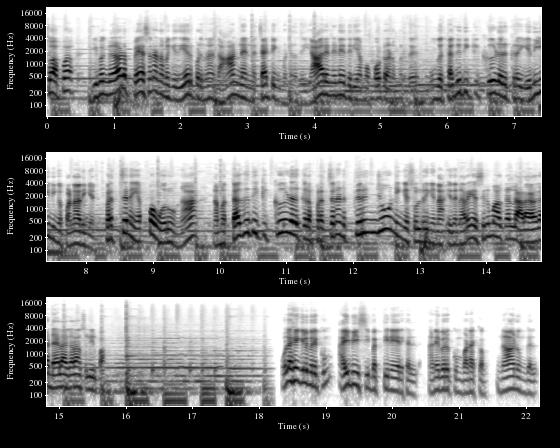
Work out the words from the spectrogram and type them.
ஸோ அப்போ இவங்களோட பேசினா நமக்கு இது ஏற்படுதுன்னா இந்த ஆன்லைனில் சேட்டிங் பண்ணுறது யார் என்னன்னே தெரியாமல் ஃபோட்டோ அனுப்புறது உங்கள் தகுதிக்கு கீழே இருக்கிற எதையும் நீங்கள் பண்ணாதீங்க. பிரச்சனை எப்போ வரும்னா நம்ம தகுதிக்கு கீழே இருக்கிற பிரச்சனைன்னு தெரிஞ்சும் நீங்கள் சொல்கிறீங்கன்னா இதை நிறைய சினிமாக்களில் அழகாக டைலாகெல்லாம் சொல்லியிருப்பாங்க. உலகெங்கிலும் இருக்கும் ஐபிசி பக்தி நேயர்கள் அனைவருக்கும் வணக்கம். நான் உங்கள்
